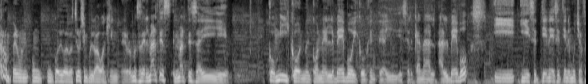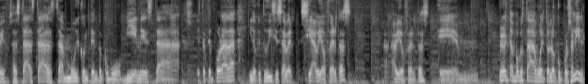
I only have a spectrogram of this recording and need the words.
a romper un, un- un código de vestidor, siempre lo hago aquí en Euromex. El martes, el martes ahí comí con, con el Bebo y con gente ahí cercana al, al Bebo y, y se, tiene, se tiene mucha fe. O sea, está, está, está muy contento como viene esta, esta temporada y lo que tú dices, a ver, si había ofertas, había ofertas, eh, pero él tampoco estaba vuelto loco por salir.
